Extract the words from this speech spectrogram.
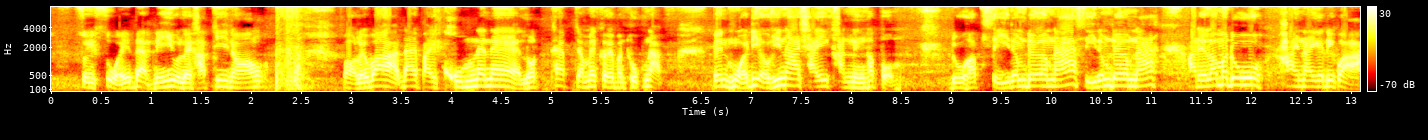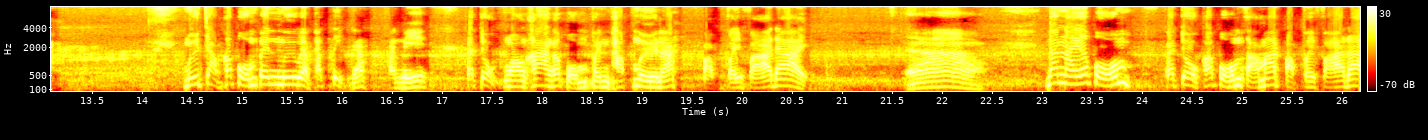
ๆสวยๆแบบนี้อยู่เลยครับพี่น้อง บอกเลยว่าได้ไปคุ้มแน่ๆรถแทบจะไม่เคยบรรทุกหนัก เป็นหัวเดี่ยวที่น่าใช้คันหนึ่งครับผม ดูครับสีเดิมๆนะ สีเดิมๆนะอะเดี๋ยวเรามาดูภายในกันดีกว่า มือจับครับผมเป็นมือแบบพลาสติกนะคันนี้กระจกมองข้างครับผมเป็นพับมือนะ ปรับไฟฟ้าได้ อ่าด้านในครับผม กระจกครับผมสามารถปรับไฟฟ้าได้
